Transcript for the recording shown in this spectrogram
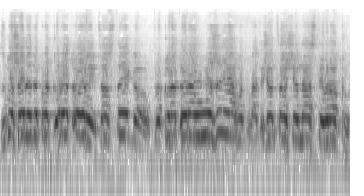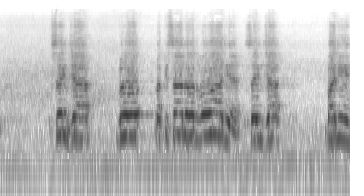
zgłoszone do prokuratury. Co z tego? Prokuratura ułożyła w 2018 roku sędzia było napisane odwołanie. Sędzia pani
